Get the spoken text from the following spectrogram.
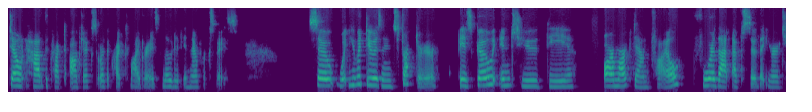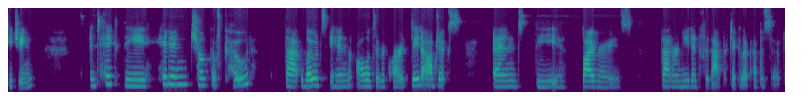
don't have the correct objects or the correct libraries loaded in their workspace. So what you would do as an instructor is go into the R Markdown file for that episode that you're teaching and take the hidden chunk of code that loads in all of the required data objects and the libraries that are needed for that particular episode.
